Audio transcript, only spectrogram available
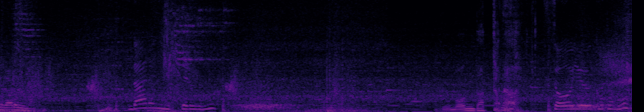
せられるな誰に言ってるの？愚問だったな。そういうことね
